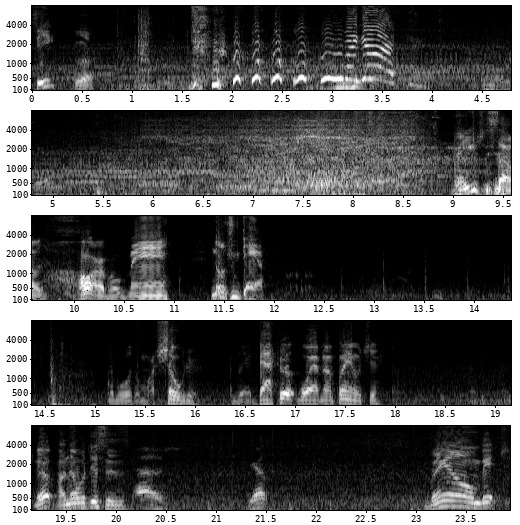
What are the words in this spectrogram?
See? Look. oh my god! Man, you just sound horrible, man. Don't you dare! That boy's on my shoulder. You better back up, boy. I'm not playing with you. Yep, I know what this is. Yep. Bring it on, bitch.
